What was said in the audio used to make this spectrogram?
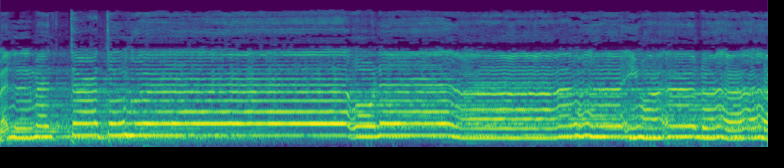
بل متعت هؤلاء وآباءهم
